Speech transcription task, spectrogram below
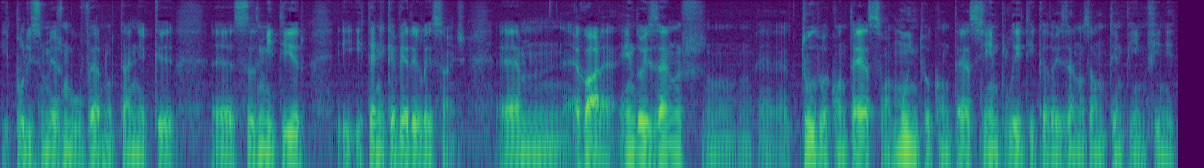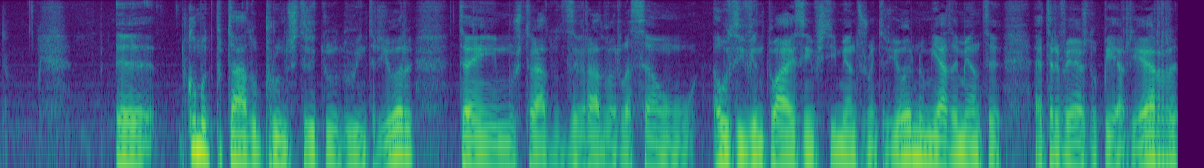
e por isso mesmo o governo tenha que eh, se demitir e, e tenha que haver eleições. Eh, agora, em dois anos, tudo acontece, ou muito acontece, e em política, dois anos é um tempo infinito. Como deputado por um distrito do interior, tem mostrado desagrado em relação aos eventuais investimentos no interior, nomeadamente através do PRR,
